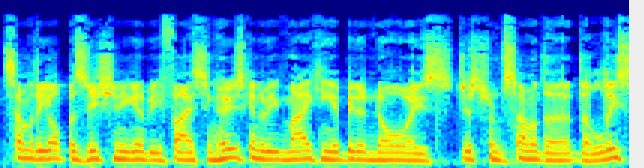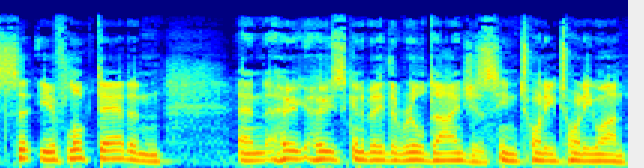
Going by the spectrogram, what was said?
some of the opposition you're going to be facing. Who's going to be making a bit of noise just from some of the, the lists that you've looked at and, and who, who's going to be the real dangers in 2021?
